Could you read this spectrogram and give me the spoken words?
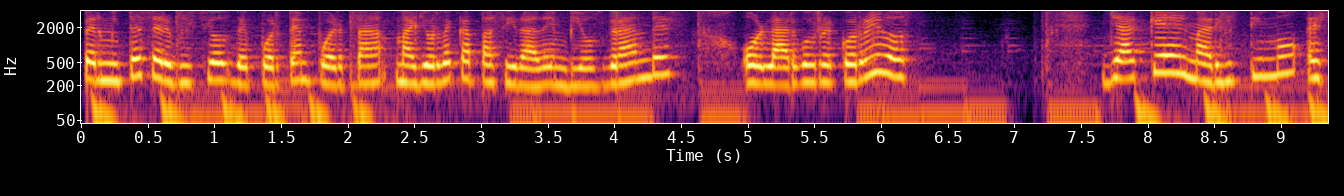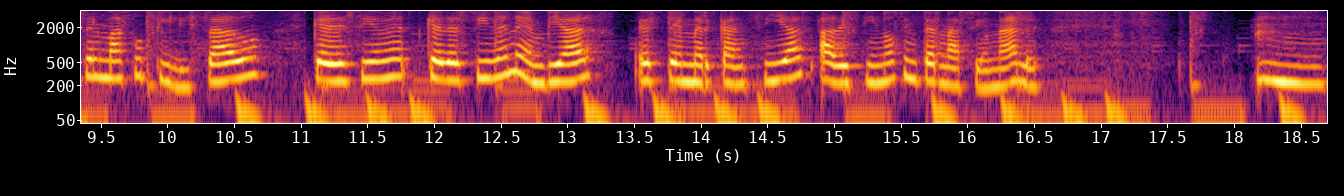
permite servicios de puerta en puerta mayor de capacidad de envíos grandes o largos recorridos, ya que el marítimo es el más utilizado que, que deciden enviar este, mercancías a destinos internacionales.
